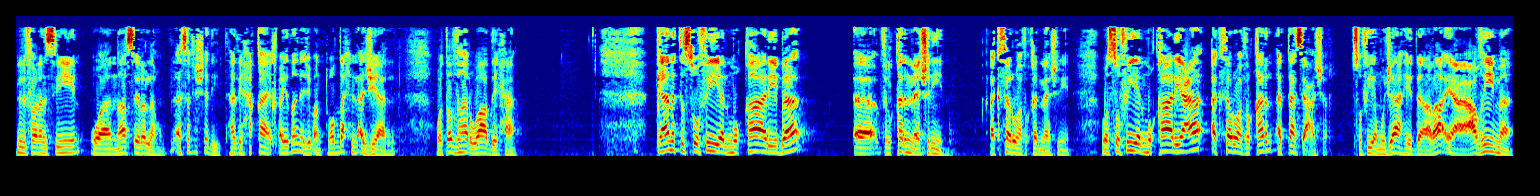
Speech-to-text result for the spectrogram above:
للفرنسيين وناصرة لهم. للأسف الشديد هذه حقائق أيضا يجب أن توضح للأجيال وتظهر واضحة. كانت الصوفية المقاربة في القرن العشرين أكثرها في القرن العشرين والصوفية المقارعة أكثرها في القرن التاسع عشر. صوفية مجاهدة رائعة عظيمة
